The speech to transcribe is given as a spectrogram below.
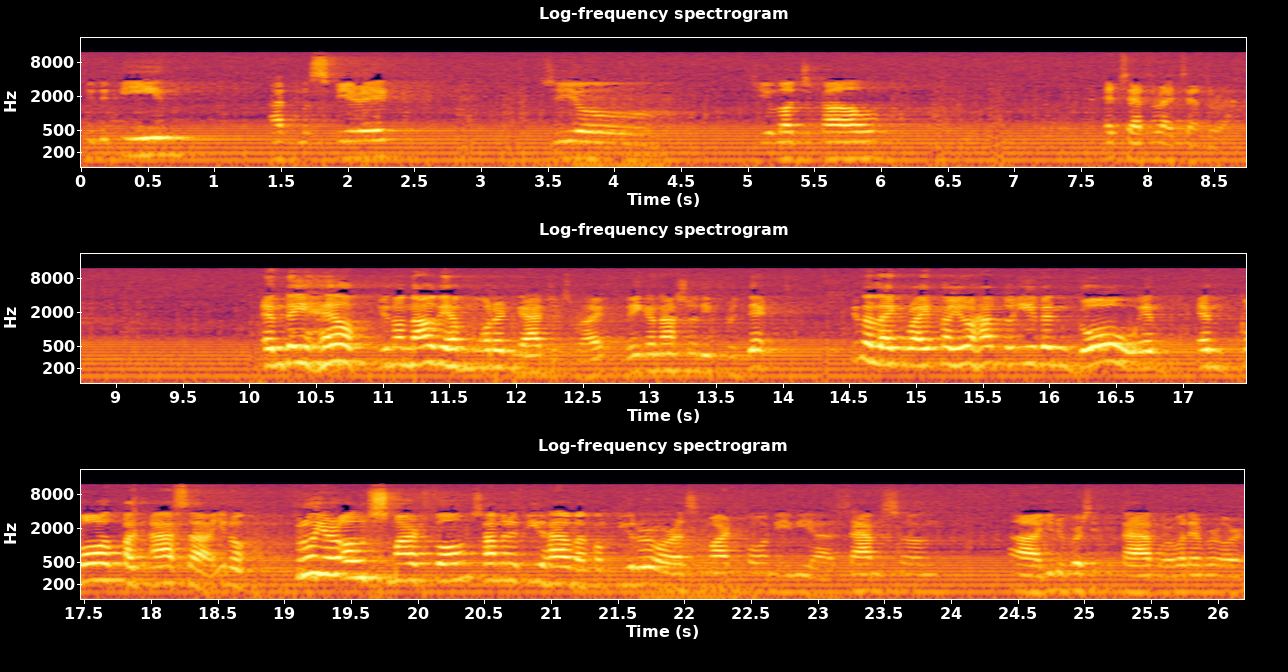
Philippine atmospheric, geo, geological etc., etc. And they help. You know, now they have modern gadgets, right? They can actually predict. You know, like right now, you don't have to even go and, and call PAGASA. You know, through your own smartphones. How many of you have a computer or a smartphone, maybe a Samsung uh, University Tab or whatever, or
